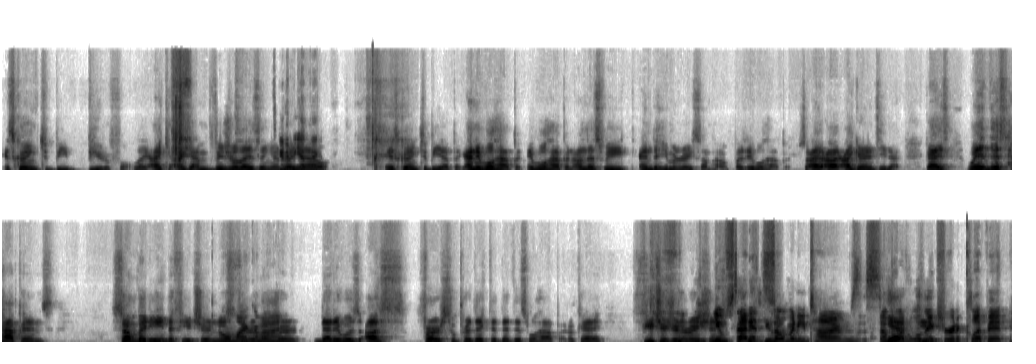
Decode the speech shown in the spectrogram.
It's going to be beautiful. Like I, I am visualizing it right now. It's going to be epic, and it will happen. It will happen unless we end the human race somehow, but it will happen. So I, I, I guarantee that, guys. When this happens, somebody in the future needs Oh to God. remember that it was us first who predicted that this will happen. Okay, future generations. You've said it you- so many times. Someone Yeah, will make sure to clip it.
